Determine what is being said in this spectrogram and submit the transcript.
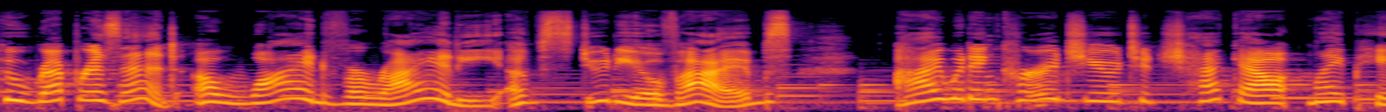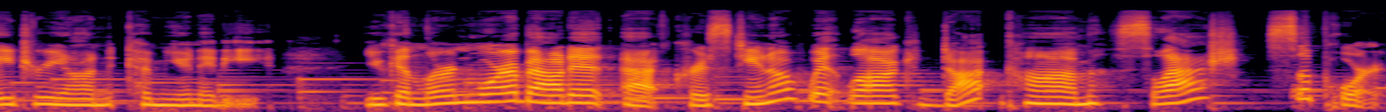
who represent a wide variety of studio vibes, I would encourage you to check out my Patreon community. You can learn more about it at christinawhitlock.com slash support.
